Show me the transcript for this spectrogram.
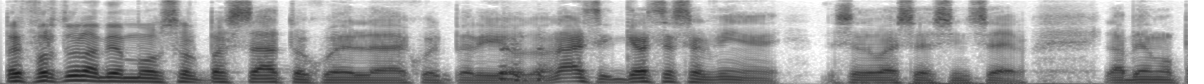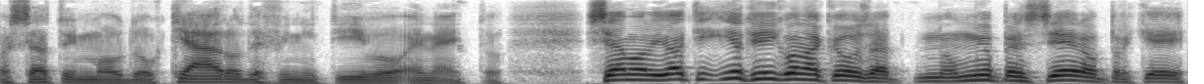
per fortuna abbiamo sorpassato quel, quel periodo, Anzi, grazie a Salvini se devo essere sincero. L'abbiamo passato in modo chiaro, definitivo e netto. Siamo arrivati, io ti dico una cosa, un mio pensiero perché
